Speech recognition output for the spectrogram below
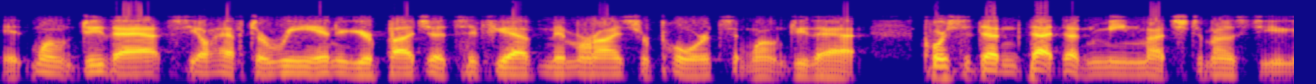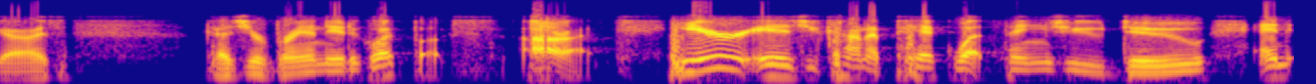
It won't do that, so you'll have to re-enter your budgets. If you have memorized reports, it won't do that. Of course, it doesn't, that doesn't mean much to most of you guys because you're brand new to QuickBooks. All right. Here is you kind of pick what things you do, and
